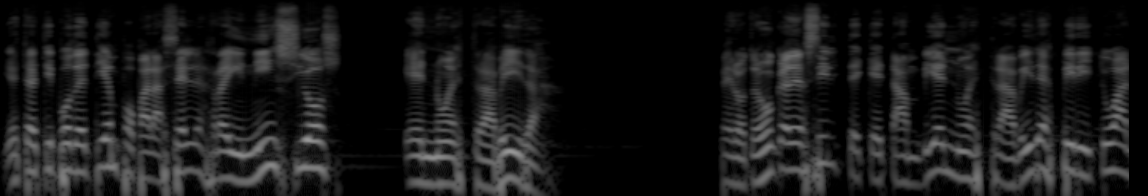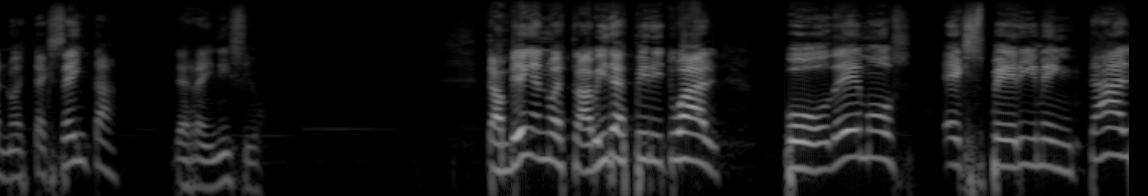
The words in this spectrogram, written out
y este tipo de tiempo para hacer reinicios en nuestra vida. Pero tengo que decirte que también nuestra vida espiritual no está exenta de reinicio. También en nuestra vida espiritual podemos experimentar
